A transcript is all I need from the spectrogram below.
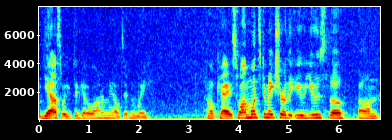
Yes, we did get a lot of mail, didn't we? Okay, Swam wants to make sure that you use the um,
